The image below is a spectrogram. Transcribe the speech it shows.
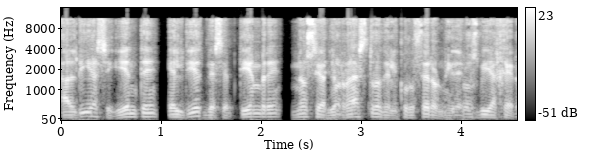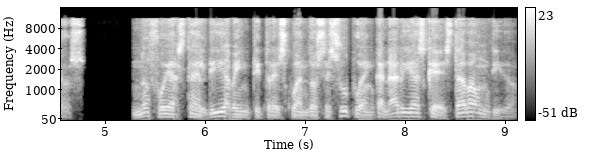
Al día siguiente, el 10 de septiembre, no se halló rastro del crucero ni de los viajeros. No fue hasta el día 23 cuando se supo en Canarias que estaba hundido.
